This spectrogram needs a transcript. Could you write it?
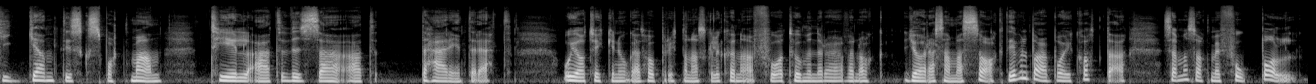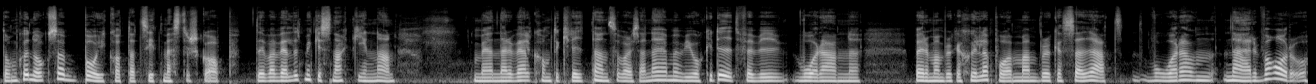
gigantisk sportman till att visa att det här är inte rätt. Och jag tycker nog att hoppryttarna skulle kunna få tummen ur röven och göra samma sak. Det är väl bara bojkotta. Samma sak med fotboll. De kunde också ha bojkottat sitt mästerskap. Det var väldigt mycket snack innan. Men när det väl kom till kritan så var det så här, nej men vi åker dit för vi, våran, vad är det man brukar skylla på? Man brukar säga att våran närvaro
